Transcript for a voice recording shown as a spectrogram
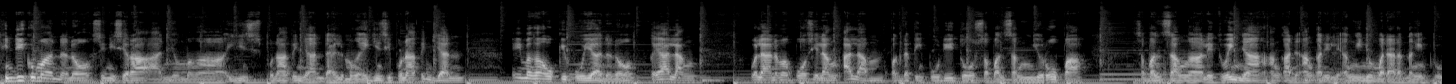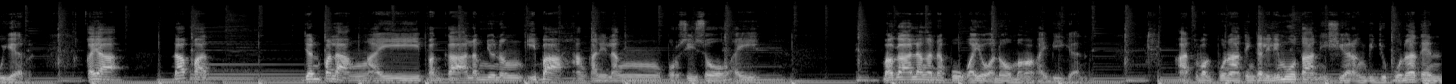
Hindi ko man ano, sinisiraan yung mga agencies po natin yan dahil mga agency po natin dyan ay mga okay po yan. Ano? Kaya lang, wala naman po silang alam pagdating po dito sa bansang Europa, sa bansang ah, Lithuania, ang, kan- ang, kanili, ang inyong madaratang employer. Kaya, dapat, dyan pa lang ay pagkaalam nyo ng iba ang kanilang proseso ay mag-aalangan na po kayo ano mga kaibigan. At huwag po natin kalilimutan i-share ang video po natin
